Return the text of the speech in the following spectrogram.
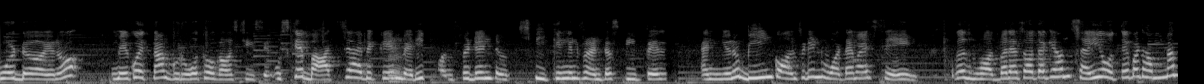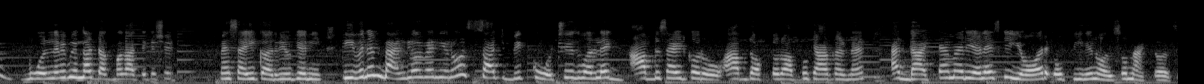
would you know मेरे को इतना ग्रोथ होगा उस चीज़ से। उसके बाद से I became very confident speaking in front of people and you know being confident what am I saying because बहुत बार ऐसा होता है कि हम सही होते हैं बट हम ना बोलने में भी इतना डगमगाते कि शिट मैं सही कर रही हूँ क्या नहीं? Even in Bangalore when you know such big coaches were like आप डिसाइड करो, आप डॉक्टर हो, आपको क्या करना है? At that time I realise की your opinion also matters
